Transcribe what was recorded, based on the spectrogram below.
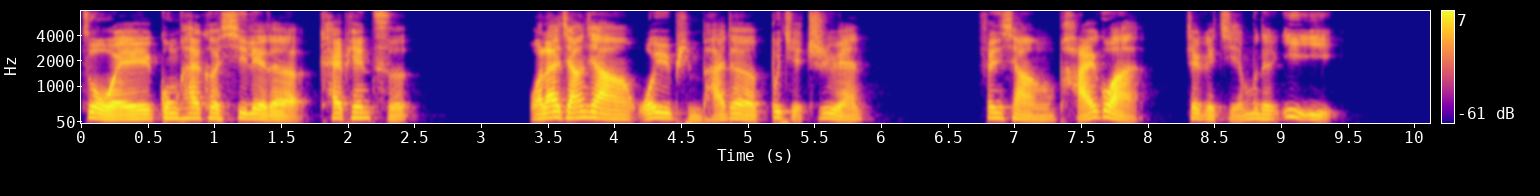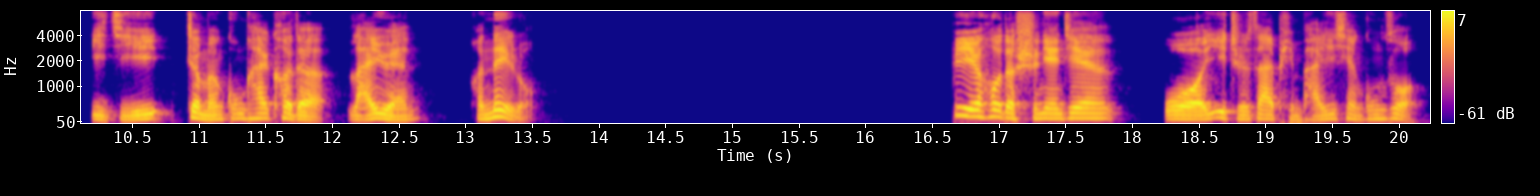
作为公开课系列的开篇词，我来讲讲我与品牌的不解之缘，分享排管这个节目的意义，以及这门公开课的来源和内容。毕业后的十年间，我一直在品牌一线工作，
